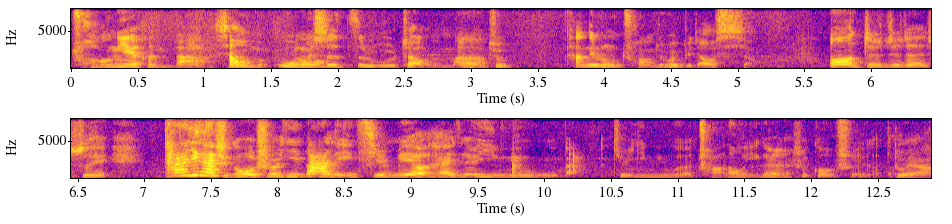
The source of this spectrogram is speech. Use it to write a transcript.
床也很大，像我们我们哦是自如找的嘛，嗯就他那种床就会比较小。哦，对对对，所以他一开始跟我说一八零，其实没有，他就一米五吧，就是一米五的床，那我一个人是够睡了的。对啊，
